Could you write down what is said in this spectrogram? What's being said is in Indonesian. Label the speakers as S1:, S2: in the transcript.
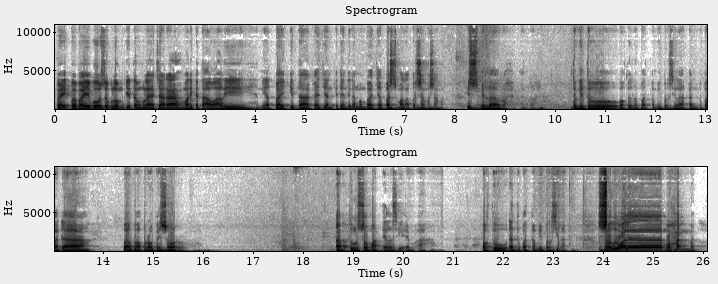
S1: Baik Bapak Ibu, sebelum kita memulai acara, mari kita awali niat baik kita, kajian kita dengan membaca basmalah bersama-sama. Bismillahirrahmanirrahim. Untuk itu, waktu dan tempat kami persilakan kepada Bapak Profesor Abdul Somad LCMA. Waktu dan tempat kami persilakan. Sallu ala Muhammad.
